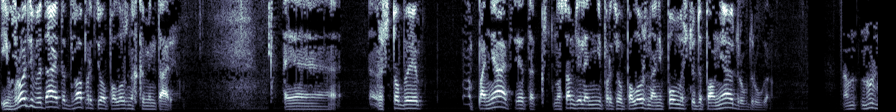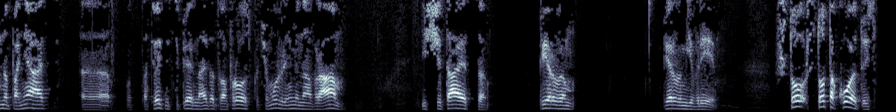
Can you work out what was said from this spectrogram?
И вроде бы, да, это два противоположных комментария. Э, чтобы понять это, на самом деле они не противоположны, они полностью дополняют друг друга. Нам нужно понять, э, ответить теперь на этот вопрос, почему же именно Авраам – и считается первым, первым евреем. Что, что такое? То есть,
